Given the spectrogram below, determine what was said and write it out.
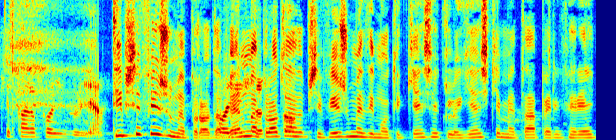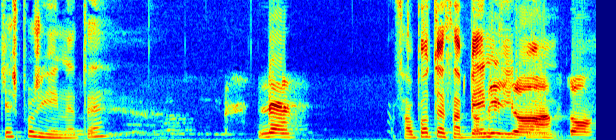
Και πάρα πολύ δουλειά. Τι ψηφίζουμε πρώτα, Μπαίνουμε πρώτα, ψηφίζουμε δημοτικές εκλογές και μετά περιφερειακές. Πώς γίνεται; Ναι. Θα, οπότε θα μπαίνει νομίζω λοιπόν. Αυτό.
